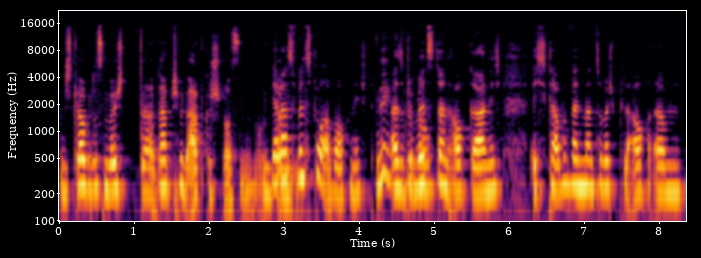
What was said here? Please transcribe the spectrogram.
Und ich glaube, das möchte, da, da habe ich mit abgeschlossen. Und ja, dann, das willst du aber auch nicht. Nee, also du genau. willst dann auch gar nicht. Ich glaube, wenn man zum Beispiel auch ähm,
